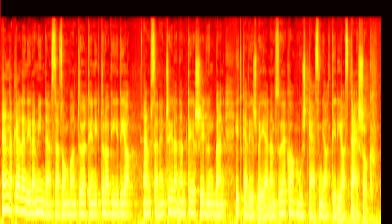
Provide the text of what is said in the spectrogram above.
Ennek ellenére minden szezonban történik tragédia, ám szerencsére nem térségünkben, itt kevésbé jellemzőek a mustgáz miatti riasztások.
